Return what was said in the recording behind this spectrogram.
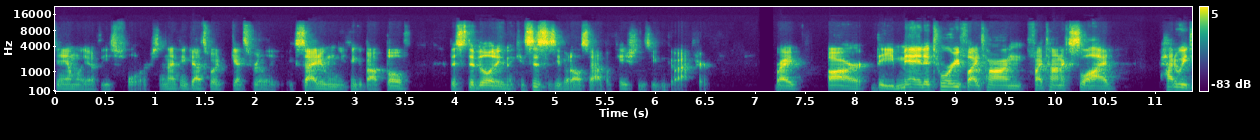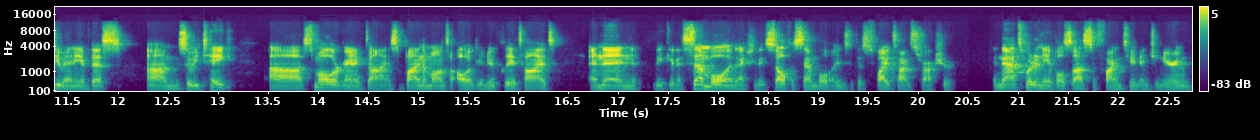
family of these floors. And I think that's what gets really exciting when we think about both the stability and the consistency, but also applications you can go after, right? Are the mandatory Phiton, Phitonex slide. How do we do any of this? Um, so we take uh, small organic dyes, bind them onto oligonucleotides, and then they can assemble and actually they self-assemble into this Phiton structure. And that's what enables us to fine-tune engineering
